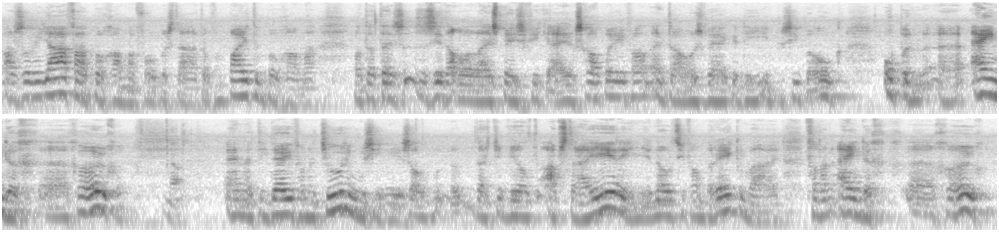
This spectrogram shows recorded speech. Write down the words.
als er een Java-programma voor bestaat of een Python-programma. Want dat is, er zitten allerlei specifieke eigenschappen in van. En trouwens werken die in principe ook op een uh, eindig uh, geheugen. Ja. En het idee van een Turing-machine is ook dat je wilt abstraheren in je notie van berekenbaarheid van een eindig geheugen.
